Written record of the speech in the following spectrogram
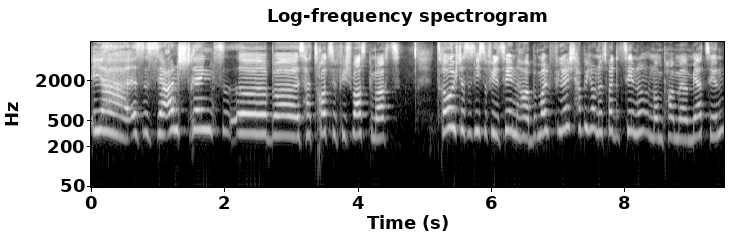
Ja, es ist sehr anstrengend, aber es hat trotzdem viel Spaß gemacht. Traurig, dass ich nicht so viele Zähne habe. Vielleicht habe ich auch eine zweite Zähne und noch ein paar mehr, mehr Zähne.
